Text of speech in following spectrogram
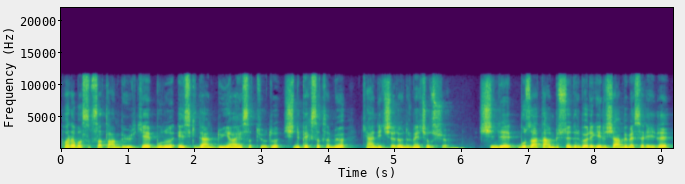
Para basıp satan bir ülke. Bunu eskiden dünyaya satıyordu. Şimdi pek satamıyor. Kendi içine döndürmeye çalışıyor. Şimdi bu zaten bir süredir böyle gelişen bir meseleydi.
